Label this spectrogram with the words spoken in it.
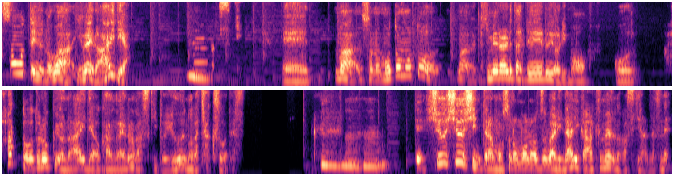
そうというのは、いわゆるアイディア。うん、えー、まあ、そのもともと、まあ、決められたレールよりも、こう、はっと驚くようなアイデアを考えるのが好きというのが着想です。うんうんうん、で、収集心ってのはもうそのものずばり何か集めるのが好きなんですね。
